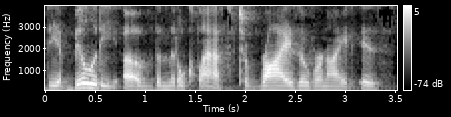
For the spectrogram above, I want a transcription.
The ability of the middle class to rise overnight is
